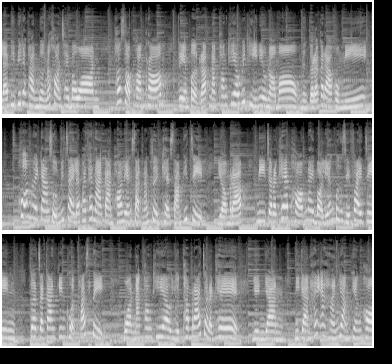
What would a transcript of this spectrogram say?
และพิพิธภัณฑ์เมืองนครชัยบวร ทดสอบความพร้อม เตรียมเปิดรับนักท่องเที่ยววิถี New Normal 1 กรกฎาคมนี้ ผู้อำนวยการศูนย์วิจัยและพัฒนาการเพาะเลี้ยงสัตว์น้ำจืดเขต3พิจิตรยอมรับ มีจระเข้พร้อมในบ่อเลี้ยงบึงสีไฟจริง เกิดจากการกินขวดพลาสติกวอนนักท่องเที่ยวหยุดทำร้ายจระเข้ยืนยัน มีการให้อาหารอย่างเพียงพอ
